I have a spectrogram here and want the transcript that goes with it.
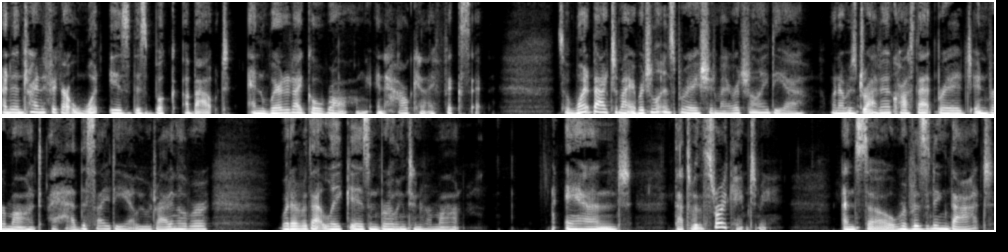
And then trying to figure out what is this book about and where did I go wrong and how can I fix it? So went back to my original inspiration, my original idea. When I was driving across that bridge in Vermont, I had this idea. We were driving over whatever that lake is in Burlington, Vermont. And that's where the story came to me. And so revisiting that,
